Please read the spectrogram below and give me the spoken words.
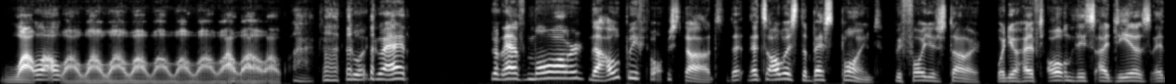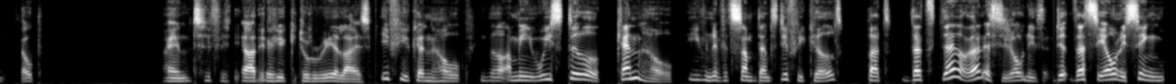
Wow, wow, wow, wow, wow, wow, wow, wow, wow, wow, wow, wow. to, to have to have more the hope before you start. That, that's always the best point before you start when you have all these ideas and hope. and mm-hmm. start if you to realize if you can hope. You know, I mean, we still can hope, even if it's sometimes difficult. But that's that, that is the only th- that's the only thing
